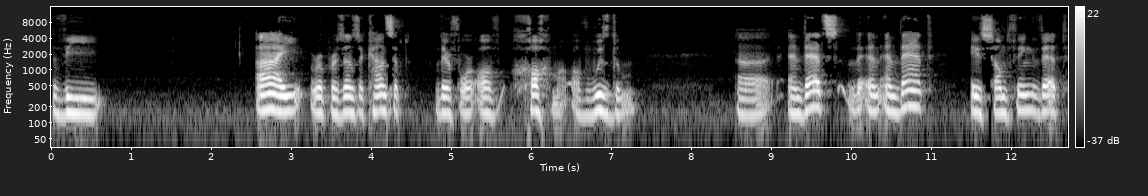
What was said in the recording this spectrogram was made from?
The I represents a concept, therefore, of chokhmah, of wisdom, uh, and that's the, and, and that is something that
